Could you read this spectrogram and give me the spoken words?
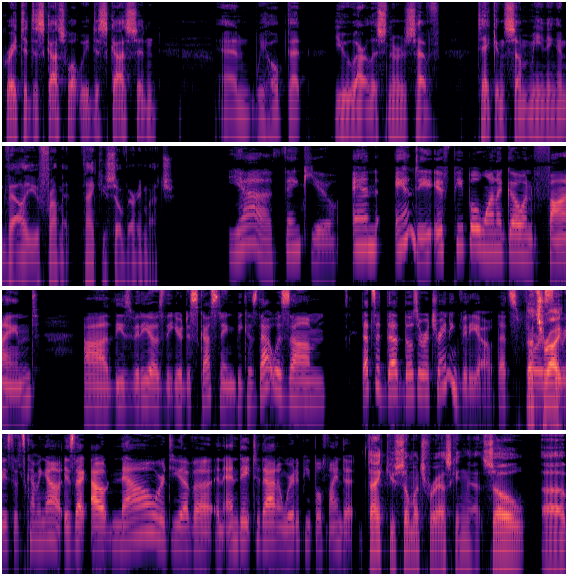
Great to discuss what we discuss and and we hope that you, our listeners, have taken some meaning and value from it. Thank you so very much. Yeah, thank you. And Andy, if people want to go and find uh, these videos that you're discussing because that was um that's a that, those are a training video. That's for that's a right. series that's coming out. Is that out now, or do you have a an end date to that? And where do people find it? Thank you so much for asking that. So, uh,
